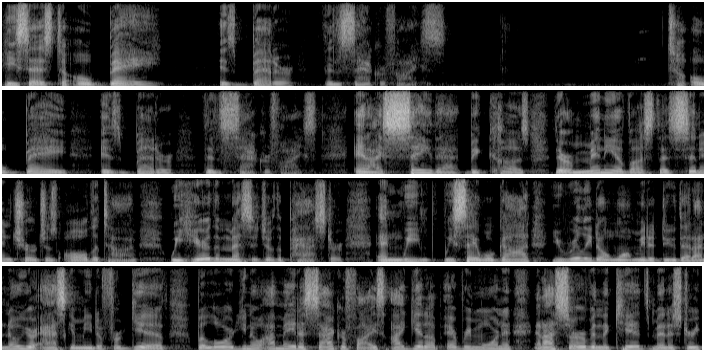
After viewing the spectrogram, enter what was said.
He says, to obey is better than sacrifice. To obey is better than sacrifice. And I say that because there are many of us that sit in churches all the time. We hear the message of the pastor and we, we say, Well, God, you really don't want me to do that. I know you're asking me to forgive, but Lord, you know, I made a sacrifice. I get up every morning and I serve in the kids' ministry.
